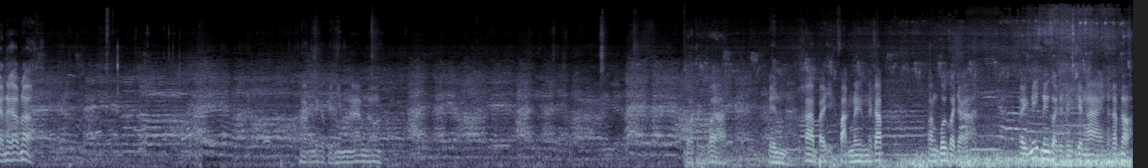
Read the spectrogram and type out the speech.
กันนะครับเนาะนี่ก็ ถือว่าเป็นข้ามไปอีกฝั่งหนึ่งนะครับฝั่งบนก็จะไปอีกนิดนึงก็จะถึงเชียงรายนะครับเนาะ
